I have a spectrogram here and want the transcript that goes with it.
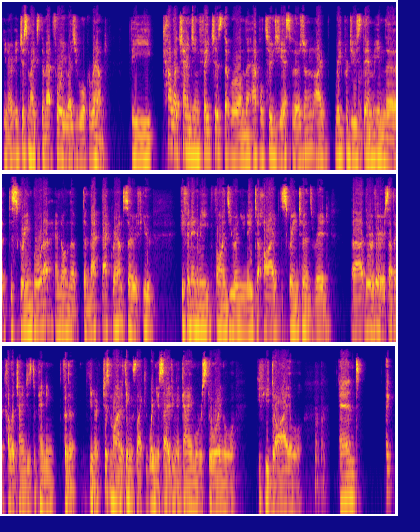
You know, it just makes the map for you as you walk around. The color changing features that were on the Apple 2GS version, I reproduced them in the, the screen border and on the, the map background. So if you, if an enemy finds you and you need to hide, the screen turns red. Uh, there are various other color changes depending for the you know just minor things like when you're saving a game or restoring or if you die or and I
